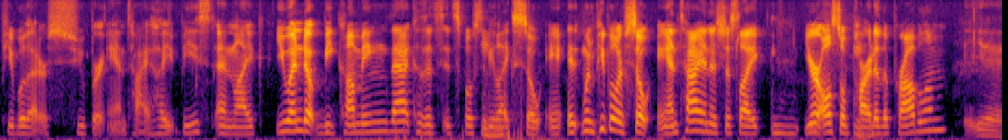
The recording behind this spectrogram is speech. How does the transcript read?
people that are super anti hype beast, and like you end up becoming that because it's it's supposed to be Mhm. like so. An- it, when people are so anti, and it's just like you're also part of the problem. Yeah.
